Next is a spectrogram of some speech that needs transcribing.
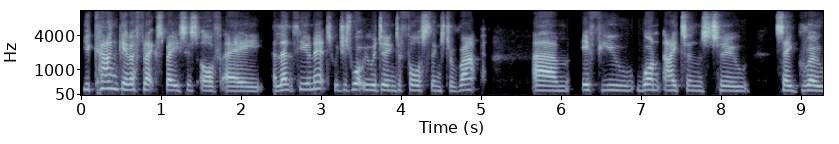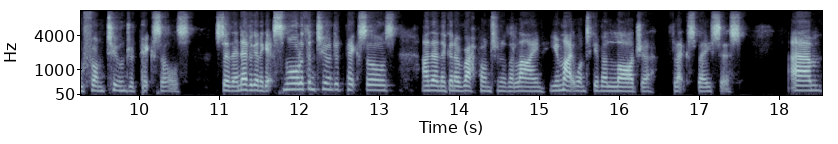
You can give a flex basis of a, a length unit, which is what we were doing to force things to wrap. Um, if you want items to say grow from 200 pixels, so they're never going to get smaller than 200 pixels, and then they're going to wrap onto another line, you might want to give a larger flex basis. Um,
